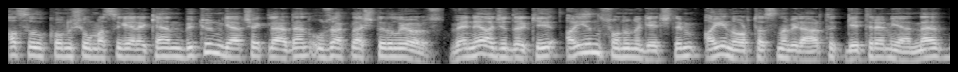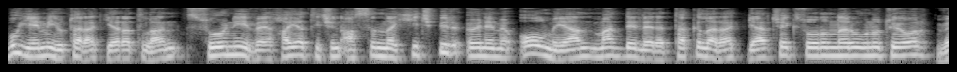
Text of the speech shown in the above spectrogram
asıl konuşulması gereken bütün gerçeklerden uzaklaştırılıyoruz. Ve ne acıdır ki ayın sonunu geçtim, ayın ortasını bile artık getiremeyenler bu yemi yutarak yaratılan suni ve hayat için aslında hiçbir önemi olmayan maddelere takılarak gerçek sorunları unutuyor ve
